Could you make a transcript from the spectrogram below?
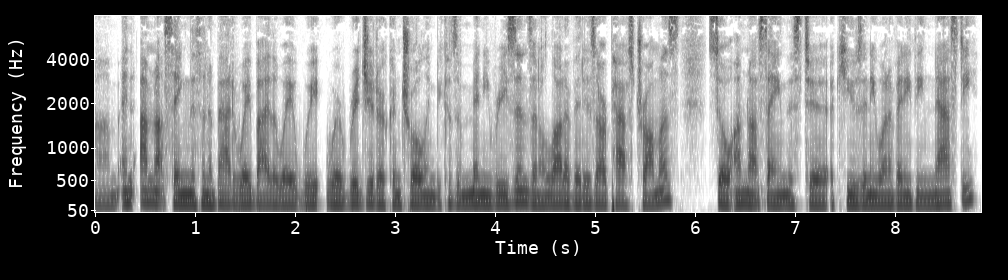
um, and I'm not saying this in a bad way, by the way. We, are rigid or controlling because of many reasons, and a lot of it is our past traumas. So I'm not saying this to accuse anyone of anything nasty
